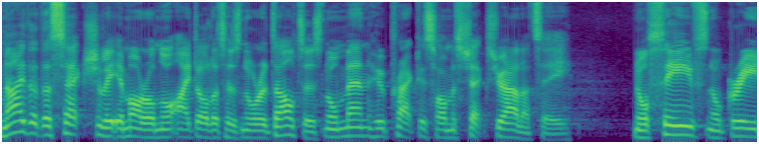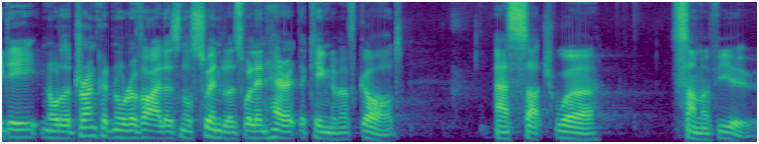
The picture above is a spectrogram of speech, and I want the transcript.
Neither the sexually immoral, nor idolaters, nor adulterers, nor men who practice homosexuality, nor thieves, nor greedy, nor the drunkard, nor revilers, nor swindlers will inherit the kingdom of God, as such were some of you.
